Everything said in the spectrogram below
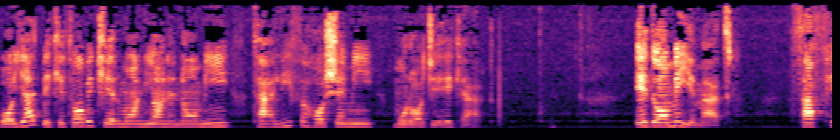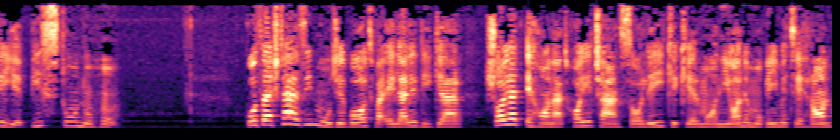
باید به کتاب کرمانیان نامی تعلیف هاشمی مراجعه کرد. ادامه متن صفحه 29 گذشته از این موجبات و علل دیگر شاید اهانتهای چند ساله‌ای که کرمانیان مقیم تهران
